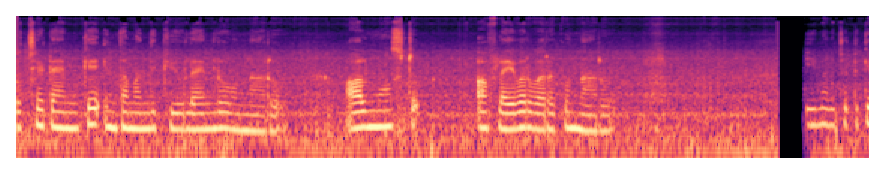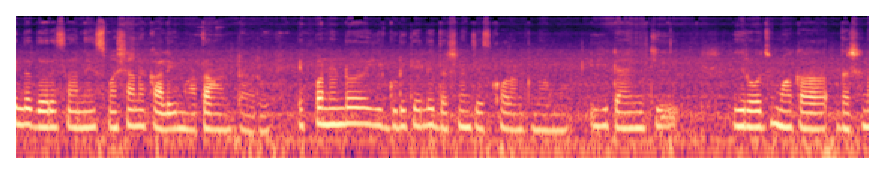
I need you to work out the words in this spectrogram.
వచ్చే టైంకే ఇంతమంది క్యూ లైన్లో ఉన్నారు. ఆల్మోస్ట్ ఆ ఫ్లైఓవర్ వరకు ఉన్నారు. ఈ మన చెట్టు కింద దొరసాని శ్మశాన కాళీ మాత అంటారు. ఎప్పటి నుండో ఈ గుడికి వెళ్ళి దర్శనం చేసుకోవాలనుకున్నాము. ఈ టైంకి ఈరోజు మాకు ఆ దర్శన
